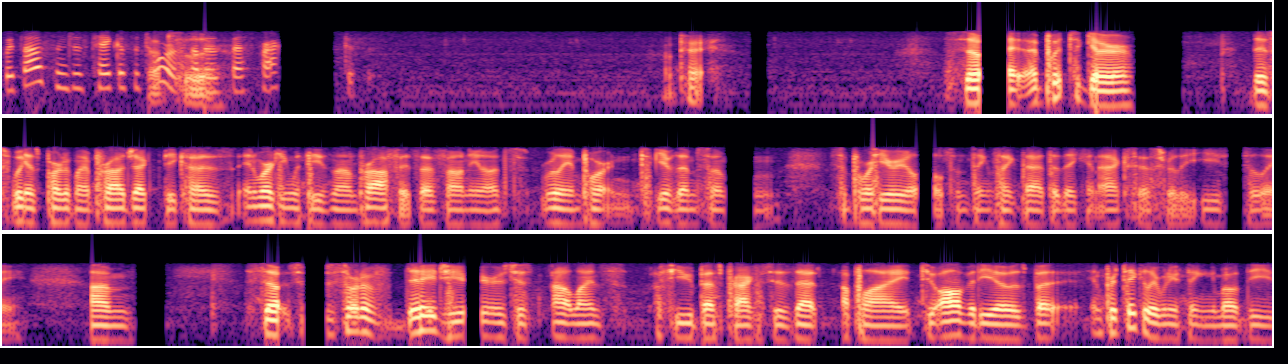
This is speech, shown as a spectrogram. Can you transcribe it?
with us and just take us a tour Absolutely. of some of those best practices. Okay. So I, I put together this wiki as part of my project because in working with these nonprofits, I've found you know it's really important to give them some support materials and things like that that they can access really easily. Um, so, so sort of this page here is just outlines a few best practices that apply to all videos, but in particular when you're thinking about these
